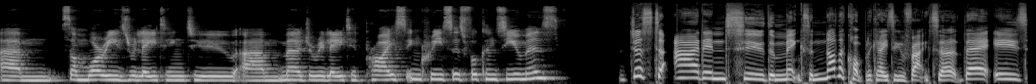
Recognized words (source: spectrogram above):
um, some worries relating to um, merger related price increases for consumers. Just to add into the mix, another complicating factor, there is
